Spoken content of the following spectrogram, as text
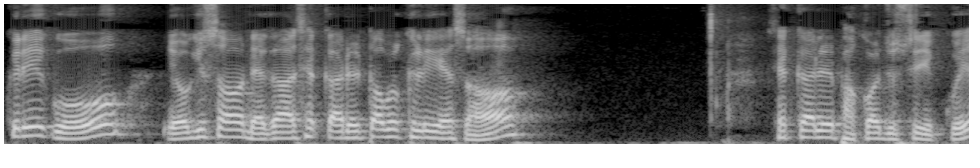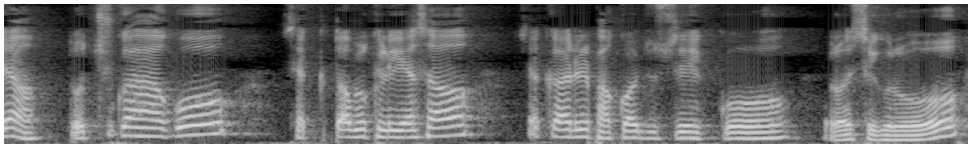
그리고 여기서 내가 색깔을 더블 클릭해서 색깔을 바꿔줄 수 있고요. 또 추가하고 색, 더블 클릭해서 색깔을 바꿔줄 수 있고 이런 식으로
